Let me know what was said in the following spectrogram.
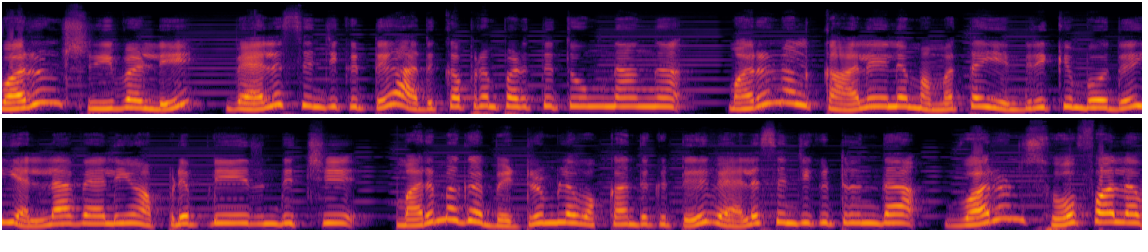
வருண் ஸ்ரீவள்ளி வேலை செஞ்சுக்கிட்டு அதுக்கப்புறம் படுத்து தூங்கினாங்க. மறுநாள் காலையில மமதா எந்திரிக்கும் போது எல்லா வேலையும் அப்படி அப்படியே இருந்துச்சு. மருமக பெட்ரூம்ல உக்காந்துக்கிட்டு வேலை செஞ்சுக்கிட்டு இருந்தா. வருண் சோஃபால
